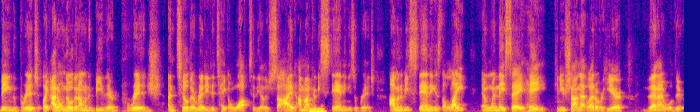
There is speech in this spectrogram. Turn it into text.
being the bridge. Like, I don't know that I'm going to be their bridge until they're ready to take a walk to the other side. I'm not mm-hmm. going to be standing as a bridge. I'm going to be standing as the light. And when they say, Hey, can you shine that light over here? Then I will do it.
